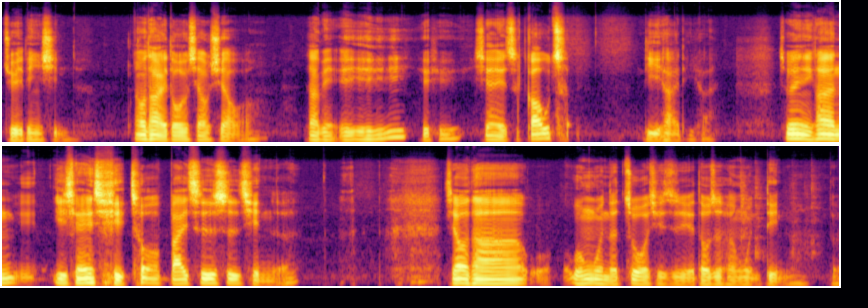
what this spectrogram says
决定性的。然后他也都笑笑啊，那边诶诶嘿嘿，现在也是高层，厉害厉害。所以你看，以前一起做白痴事情的，叫他稳稳的做，其实也都是很稳定的。对，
